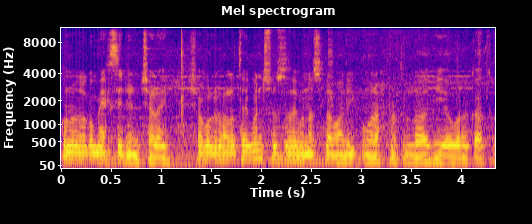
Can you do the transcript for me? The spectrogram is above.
কোনো রকম অ্যাক্সিডেন্ট ছাড়াই। সকলে ভালো থাকবেন, সুস্থ থাকবেন। আসসালামু আলাইকুম রহমতুল্লাহি ওবরাকাতু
